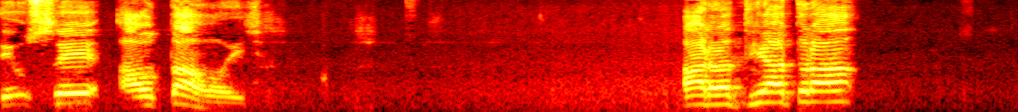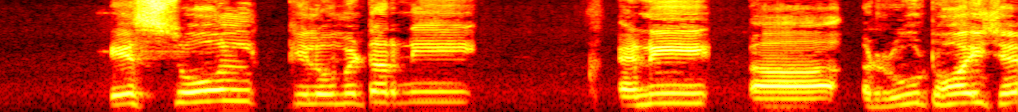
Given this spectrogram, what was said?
દિવસે આવતા હોય છે. આ રથયાત્રા એ સોળ કિલોમીટરની એની રૂટ હોય છે.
